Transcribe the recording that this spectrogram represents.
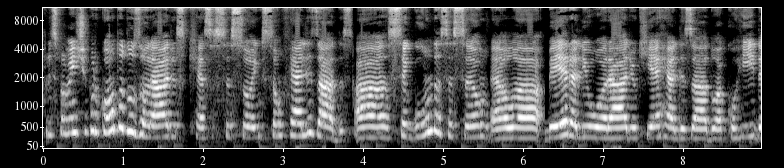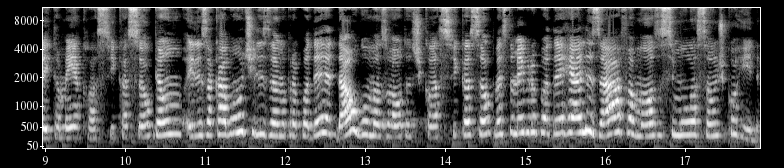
principalmente por conta dos horários que essas sessões são realizadas. A segunda sessão, ela beira ali o horário que é realizado a corrida e também a classificação. Então, eles acabam utilizando para poder dar algumas voltas de classificação, mas também para poder realizar a famosa simulação de corrida.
